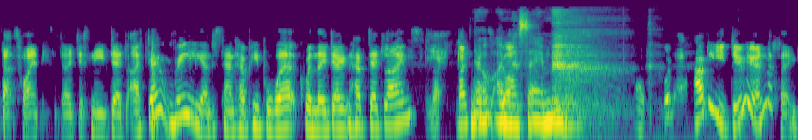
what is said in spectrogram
That's why I need. I just need dead. I don't really understand how people work when they don't have deadlines. Like, no, I'm the same. how do you do anything?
